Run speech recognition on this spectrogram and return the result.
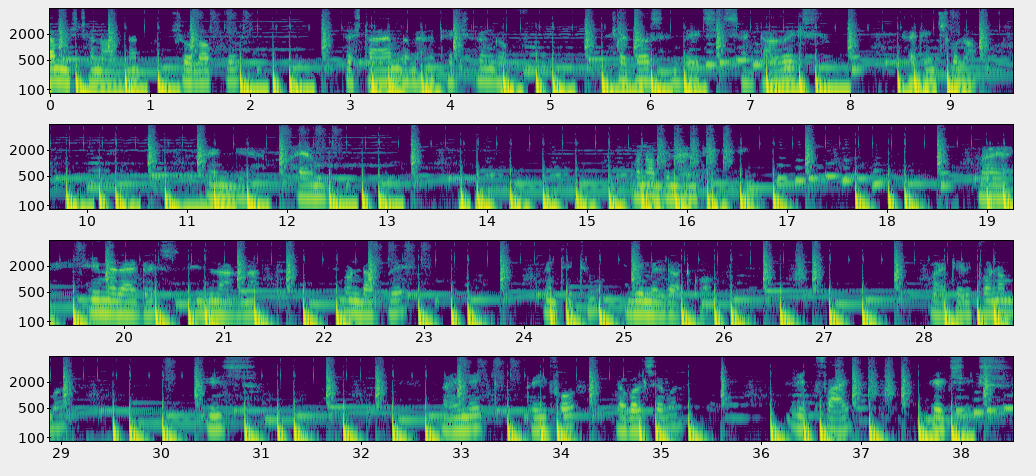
am Mr. Nagnath Sholapur. Just I am the manufacturing of chadars and bedsheets and towels at in Sholapur. And I am one of the manufacturing. My email address is nagnath undapwe 22 gmail.com. My telephone number is 9834 8586.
